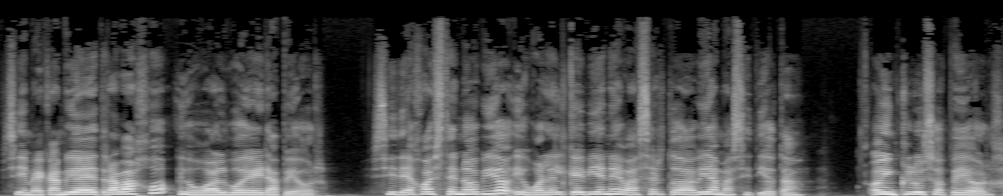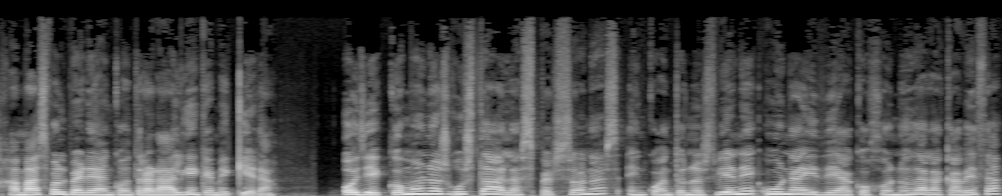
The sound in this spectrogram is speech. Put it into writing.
Si me cambio de trabajo, igual voy a ir a peor. Si dejo a este novio, igual el que viene va a ser todavía más idiota. O incluso peor, jamás volveré a encontrar a alguien que me quiera. Oye, ¿cómo nos gusta a las personas, en cuanto nos viene una idea cojonuda a la cabeza,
